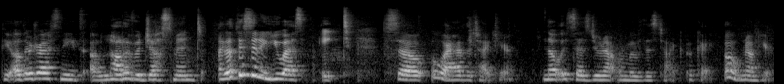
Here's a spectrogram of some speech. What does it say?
The other dress needs a lot of adjustment. I got this in a US 8 so oh I have the tag here. No it says do not remove this tag. Okay oh no here.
